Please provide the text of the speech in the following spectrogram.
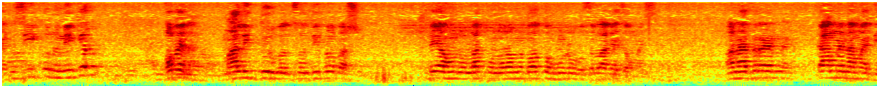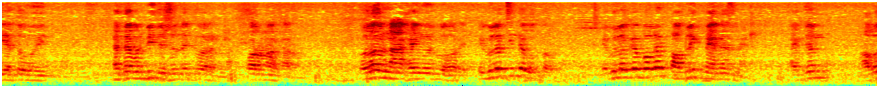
এক হচ্ছে ইকোনমিক্যাল হবে না। মালিক দুর্বল, সৌদি প্রবাসী। পনেরো মতো পনেরো বছর জমাইছে। অনাথরে কামে নামাই দিয়ে তো ওই এতে আবার বিদেশে যেতে পারেন না, করোনার কারণে। না খাই মরবে ঘরে। এগুলো চিন্তা করতে হবে। এগুলোকে বলে পাবলিক ম্যানেজমেন্ট একজন ভালো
